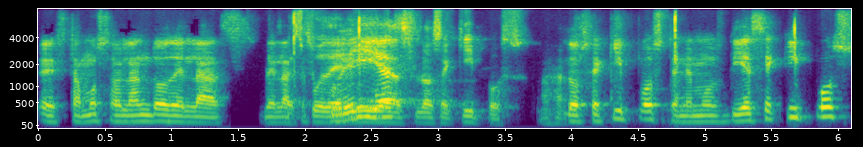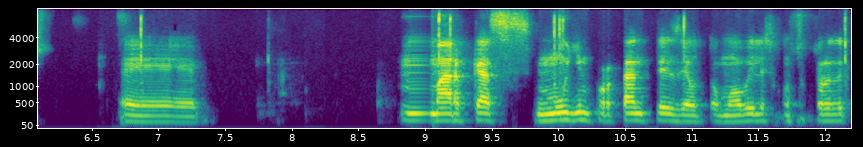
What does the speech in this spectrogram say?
estamos hablando de las, de las Escuderías, escuderías, los equipos. Ajá. los equipos, tenemos 10 equipos, eh, marcas muy importantes de automóviles, constructores de,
